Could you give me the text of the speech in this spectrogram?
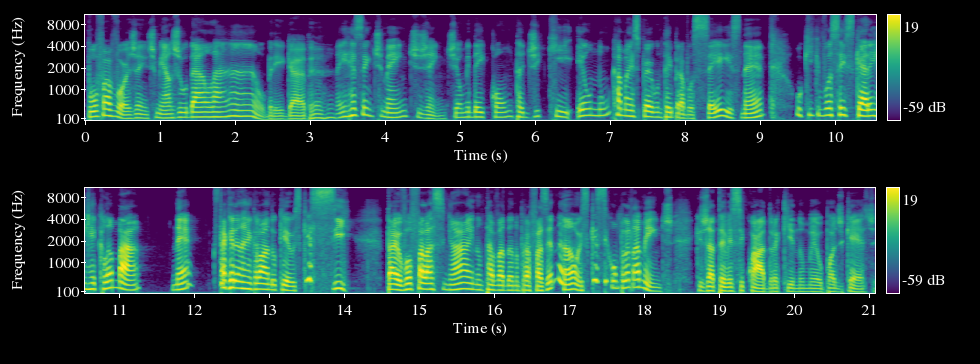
Por favor, gente, me ajuda lá. Obrigada. E recentemente, gente, eu me dei conta de que eu nunca mais perguntei para vocês, né, o que, que vocês querem reclamar, né? Você tá querendo reclamar do quê? Eu esqueci. Tá, eu vou falar assim, ai, não tava dando para fazer. Não, eu esqueci completamente que já teve esse quadro aqui no meu podcast.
